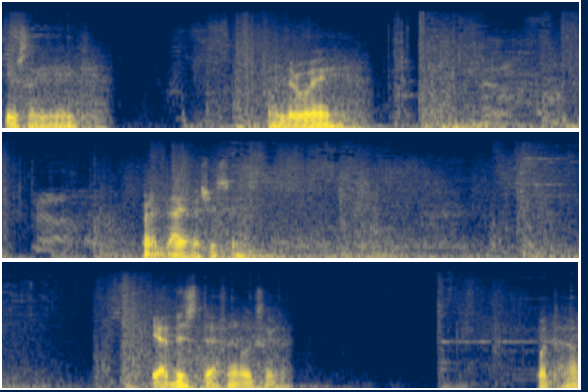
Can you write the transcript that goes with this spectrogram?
seems like a yank. On their way. Or a dive, I should say. Yeah, this definitely looks like that. What the hell?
